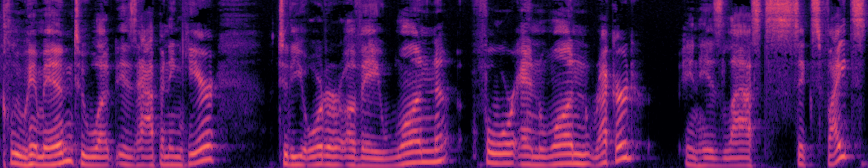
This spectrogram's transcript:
clue him in to what is happening here to the order of a 1 4 and 1 record in his last 6 fights.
